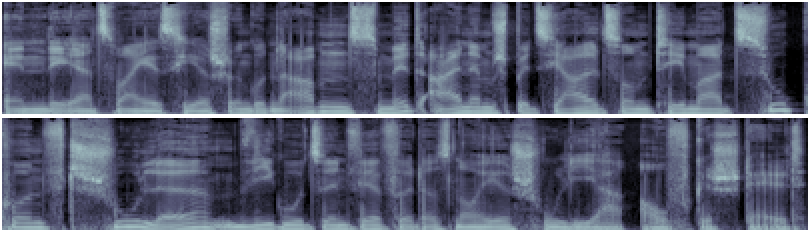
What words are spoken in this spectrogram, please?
NDR 2 ist hier. Schönen guten Abend mit einem Spezial zum Thema Zukunft Schule. Wie gut sind wir für das neue Schuljahr aufgestellt?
